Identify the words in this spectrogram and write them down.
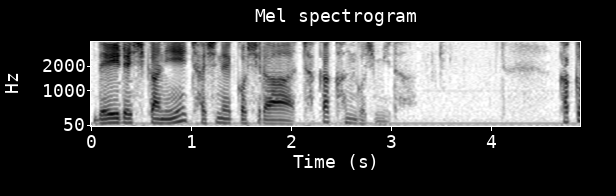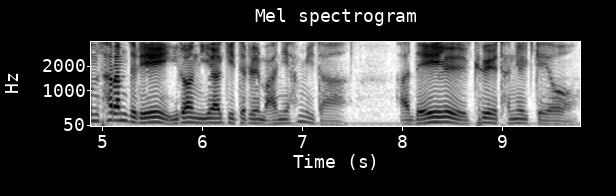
내일의 시간이 자신의 것이라 착각한 것입니다. 가끔 사람들이 이런 이야기들을 많이 합니다. 아, 내일 교회 다닐게요.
